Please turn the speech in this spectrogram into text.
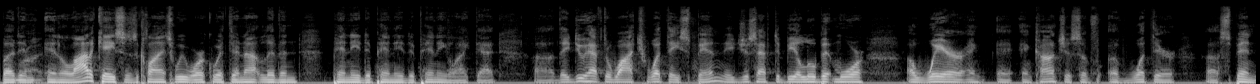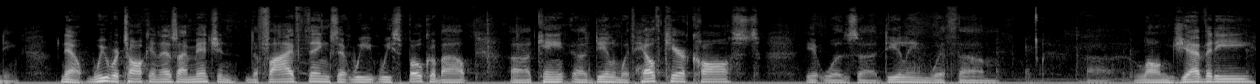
But in, Right. in a lot of cases, the clients we work with, they're not living penny to penny to penny like that. Uh, they do have to watch what they spend. They just have to be a little bit more aware and, and conscious of, of what they're uh, spending. Now, we were talking, as I mentioned, the five things that we, we spoke about uh, came uh, dealing with healthcare costs. It was uh, dealing with um, uh, longevity,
